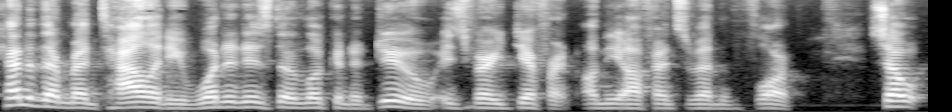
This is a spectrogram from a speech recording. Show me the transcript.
kind of their mentality. What it is they're looking to do is very different on the offensive end of the floor. So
